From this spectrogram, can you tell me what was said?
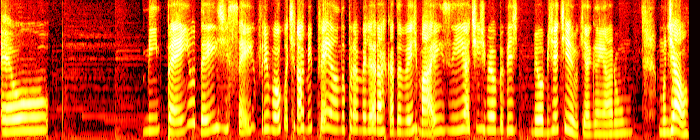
Eu me empenho desde sempre, vou continuar me empenhando para melhorar cada vez mais e atingir meu, meu objetivo, que é ganhar um mundial.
